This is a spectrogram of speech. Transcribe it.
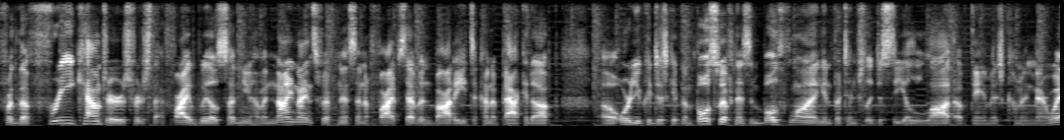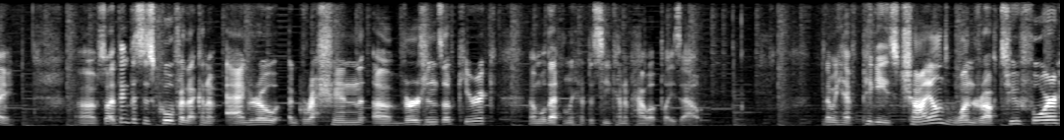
for the free counters for just that five wheels, suddenly you have a 9-9 swiftness and a 5-7 body to kind of back it up. Uh, or you could just give them both swiftness and both flying and potentially just see a lot of damage coming their way. Uh, so I think this is cool for that kind of aggro aggression uh, versions of Kirik, and we'll definitely have to see kind of how it plays out. Then we have Piggy's Child, 1 drop 2 4.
